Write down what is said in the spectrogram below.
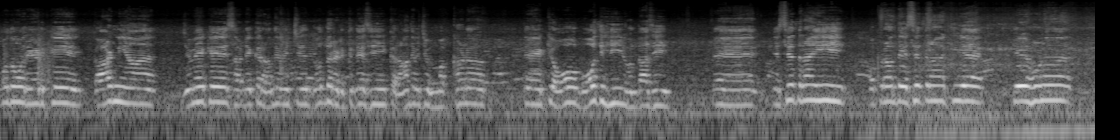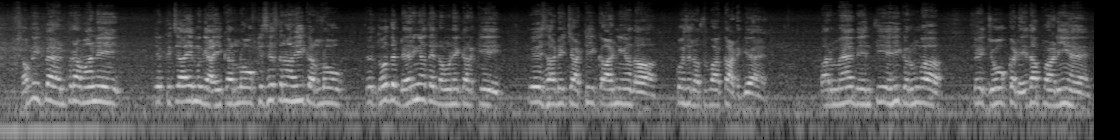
ਉਦੋਂ ਰੇੜ ਕੇ ਕਾੜਨੀਆਂ, ਜਿਵੇਂ ਕਿ ਸਾਡੇ ਘਰਾਂ ਦੇ ਵਿੱਚ ਦੁੱਧ ਰਿੜਕਦੇ ਸੀ, ਘਰਾਂ ਦੇ ਵਿੱਚ ਮੱਖਣ ਤੇ ਘਿਓ ਬਹੁਤ ਹੀ ਹੁੰਦਾ ਸੀ। ਤੇ ਇਸੇ ਤਰ੍ਹਾਂ ਹੀ ਉਪਰੰਤ ਇਸੇ ਤਰ੍ਹਾਂ ਕੀ ਹੈ ਕਿ ਹੁਣ ਸਭੀ ਭੈਣ ਭਰਾਵਾਂ ਨੇ ਇੱਕ ਚਾਹੇ ਮਹਿੰਗਾਈ ਕਰ ਲਓ, ਕਿਸੇ ਤਰ੍ਹਾਂ ਹੀ ਕਰ ਲਓ ਤੇ ਦੁੱਧ ਡੈਰੀਆਂ ਤੇ ਲਾਉਣੇ ਕਰਕੇ ਇਹ ਸਾਡੇ ਚਾਟੀ ਕਾੜਨੀਆਂ ਦਾ ਕੁਝ ਰਤਬਾ ਘਟ ਗਿਆ ਹੈ। ਪਰ ਮੈਂ ਬੇਨਤੀ ਇਹੀ ਕਰੂੰਗਾ ਕਿ ਜੋ ਘੜੇ ਦਾ ਪਾਣੀ ਹੈ,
